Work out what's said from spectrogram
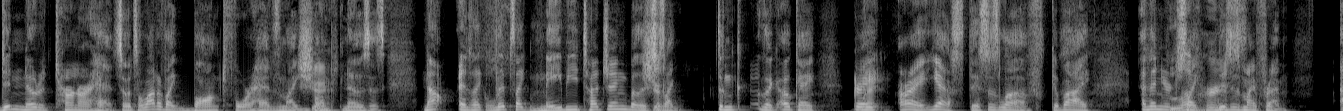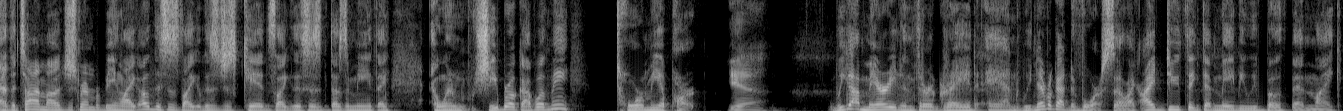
didn't know to turn our head. So it's a lot of like bonked foreheads and like Sure. bumped noses. Not and like lips like maybe touching, but it's just like thunk, like okay, great. Right. All right, yes, this is love. Goodbye. And then you're just Love like this is my friend. At the time I just remember being like, "Oh, this is like this is just kids, like this is doesn't mean anything." And when she broke up with me, tore me apart. yeah, We got married in 3rd grade and we never got divorced. So like I do think that maybe we've both been like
